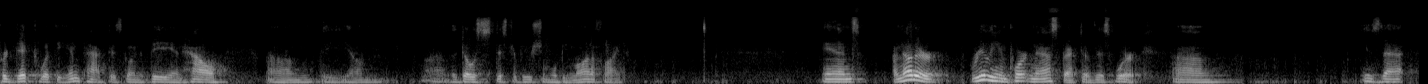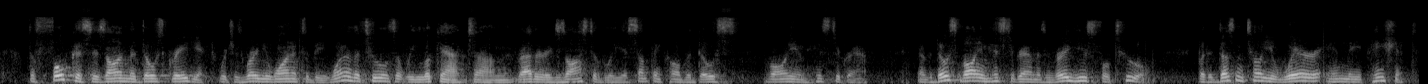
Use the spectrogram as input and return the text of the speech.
predict what the impact is going to be and how um, the, um, uh, the dose distribution will be modified. And another really important aspect of this work um, is that the focus is on the dose gradient, which is where you want it to be. One of the tools that we look at um, rather exhaustively is something called the dose volume histogram. Now, the dose volume histogram is a very useful tool, but it doesn't tell you where in the patient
